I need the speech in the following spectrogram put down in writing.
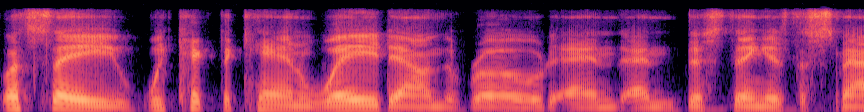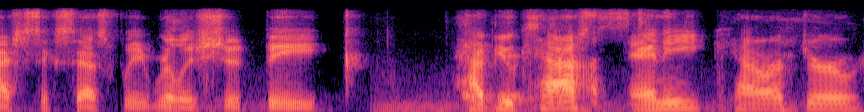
let's say we kick the can way down the road, and and this thing is the smash success we really should be. Have you cast any character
